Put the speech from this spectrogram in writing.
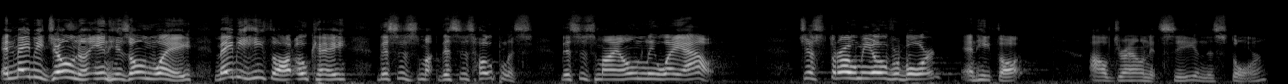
And maybe Jonah, in his own way, maybe he thought, okay, this is, my, this is hopeless. This is my only way out. Just throw me overboard. And he thought, I'll drown at sea in this storm,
